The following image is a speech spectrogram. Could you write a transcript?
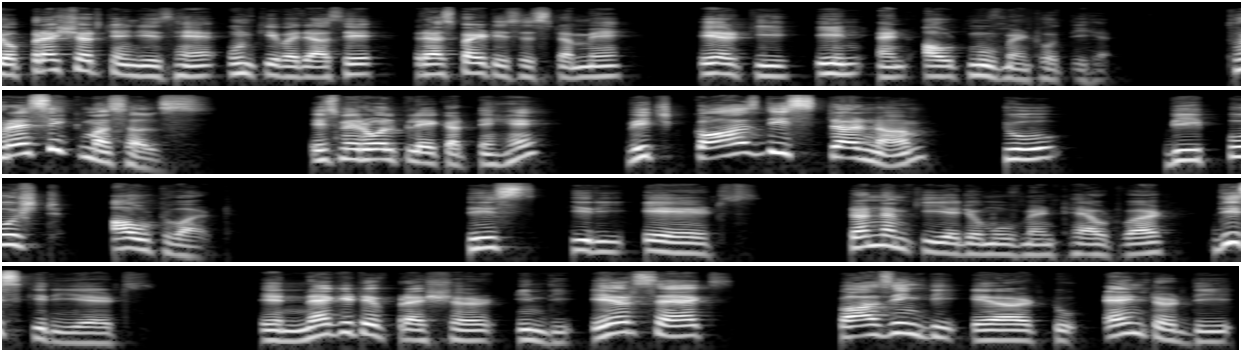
जो प्रेशर चेंजेस हैं, उनकी वजह से रेस्पिरेटरी सिस्टम में एयर की इन एंड आउट मूवमेंट होती है। थोरेसिक मसल्स, इसमें रोल प्ले करते हैं, which cause the sternum to be pushed outward. This creates स्टर्नम की ये जो मूवमेंट है outward this creates a negative pressure in the air sacs causing the air to enter the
